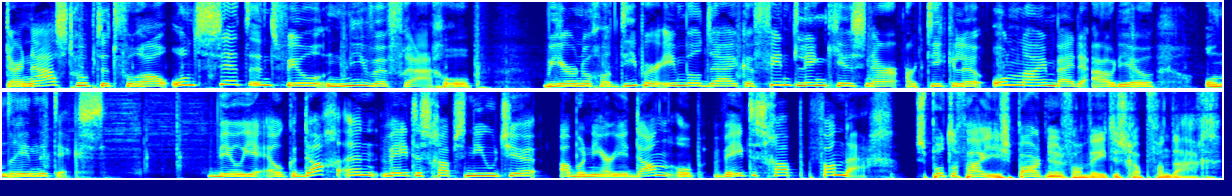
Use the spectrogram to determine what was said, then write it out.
Daarnaast roept het vooral ontzettend veel nieuwe vragen op. Wie er nog wat dieper in wil duiken, vindt linkjes naar artikelen online bij de audio onderin de tekst. Wil je elke dag een wetenschapsnieuwtje? Abonneer je dan op Wetenschap vandaag. Spotify is partner van Wetenschap vandaag.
